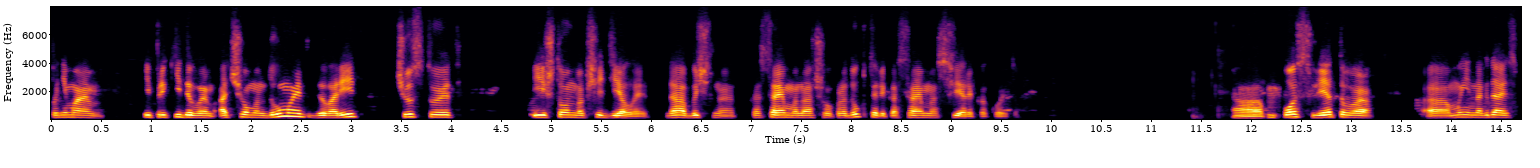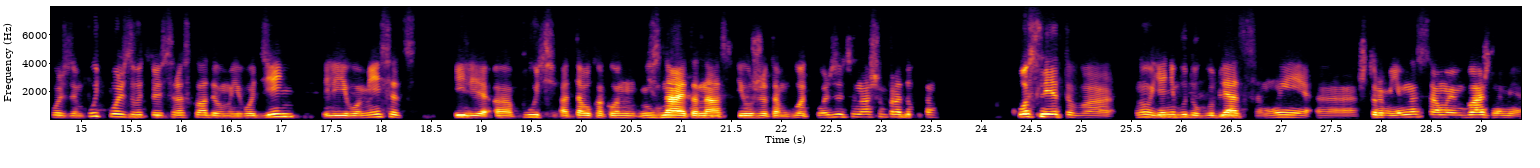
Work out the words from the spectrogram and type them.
понимаем и прикидываем, о чем он думает, говорит, чувствует, и что он вообще делает, да, обычно касаемо нашего продукта или касаемо сферы какой-то. А, после этого а, мы иногда используем путь пользователя, то есть раскладываем его день или его месяц, или а, путь от того, как он не знает о нас и уже там год пользуется нашим продуктом. После этого, ну, я не буду углубляться, мы штурмим над самыми важными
